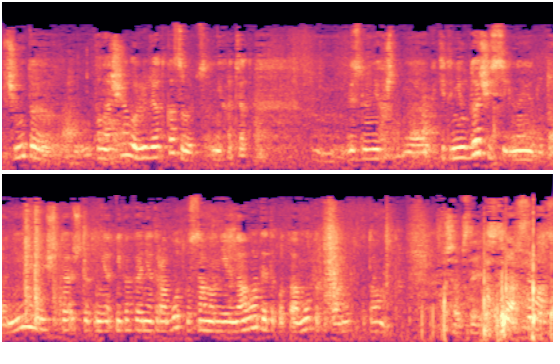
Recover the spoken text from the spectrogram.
Почему-то поначалу люди отказываются, не хотят, если у них э, какие-то неудачи сильно идут, они считают, что это не, никакая не отработка, сам он не виноват, это потому-то, потому-то, потому-то. Ваши обстоятельства. Да, сразу.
